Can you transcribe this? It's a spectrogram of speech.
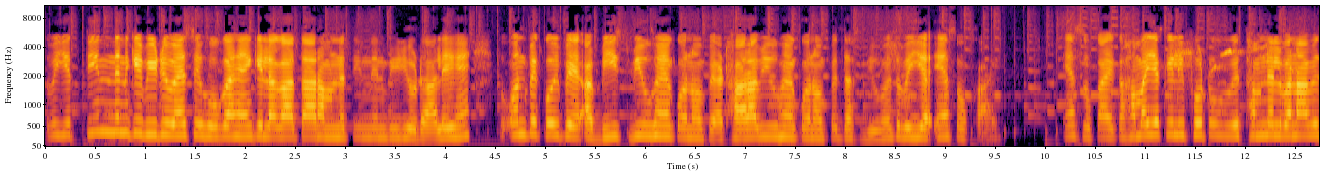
तो ये तीन दिन के वीडियो ऐसे हो गए हैं कि लगातार हमने तीन दिन वीडियो डाले हैं। तो उन पर कोई पे बीस व्यू हैं, कोनों पे अठारह व्यू हैं, कोनों पे दस व्यू हैं। तो भैया ऐसो का है ऐसो का का? हमारी अकेली फ़ोटो थंबनेल बनावे,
